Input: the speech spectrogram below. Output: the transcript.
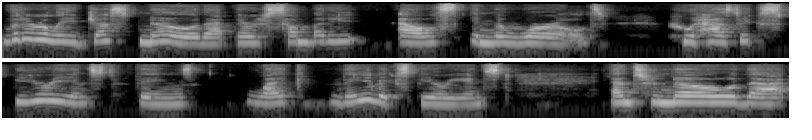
literally just know that there's somebody else in the world who has experienced things like they've experienced, and to know that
